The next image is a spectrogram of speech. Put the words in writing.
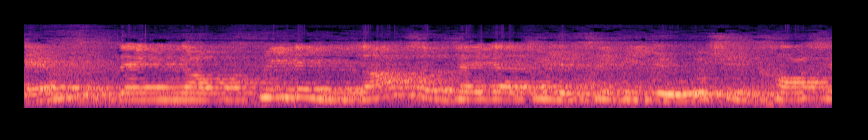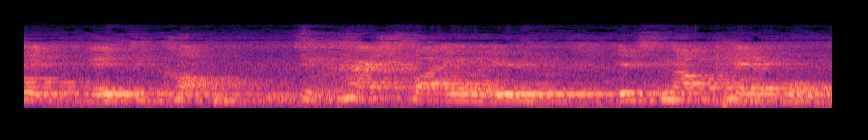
M, then uh, feeding lots of data to your CPU, which will cause it to come to crash fire if it's not careful.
